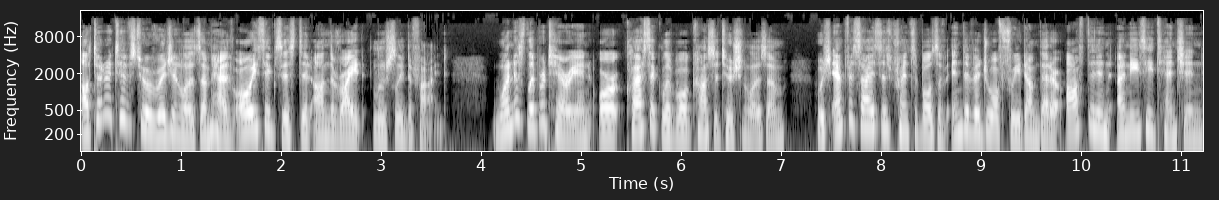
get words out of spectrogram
Alternatives to originalism have always existed on the right, loosely defined. One is libertarian, or classic liberal constitutionalism, which emphasizes principles of individual freedom that are often in uneasy tension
